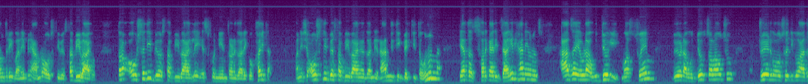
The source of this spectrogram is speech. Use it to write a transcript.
मन्त्री भने पनि हाम्रो औषधि व्यवस्था विभाग हो। तर औषधि व्यवस्था विभागले यसको नियन्त्रण गरेको खै त? भनेपछि औषधि व्यवस्था विभागमा गर्ने राजनीतिक व्यक्ति त हुनुहुन्न। त्यहाँ त सरकारी जागिर खाने हुनुहुन्छ। आज एउटा उद्योगी म स्वयं दुईवटा उद्योग चलाउँछु। ट्रेड औषधिको आज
